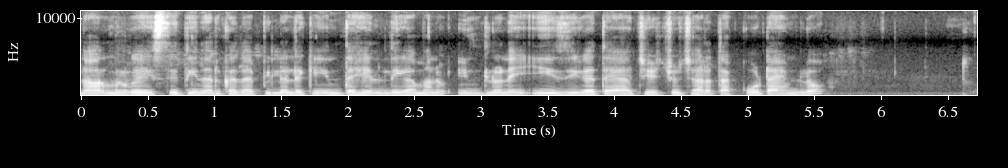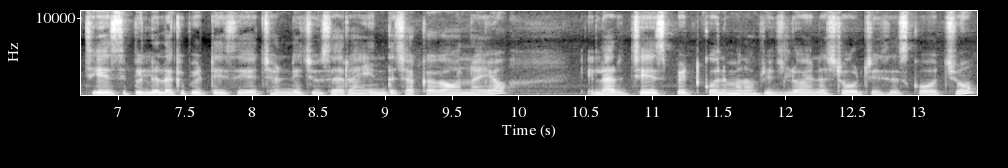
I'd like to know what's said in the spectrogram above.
నార్మల్గా ఇస్తే తినరు కదా. పిల్లలకి ఇంత హెల్తీగా మనం ఇంట్లోనే ఈజీగా తయారు చేయొచ్చు. చాలా తక్కువ టైంలో చేసి పిల్లలకి పెట్టేసేయచ్చండి. చూసారా? ఎంత చక్కగా ఉన్నాయో. ఇలా చేసి పెట్టుకొని మనం ఫ్రిడ్జ్లో అయినా స్టోర్ చేసేసుకోవచ్చు.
